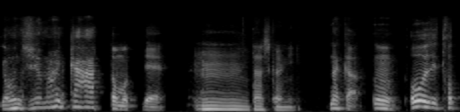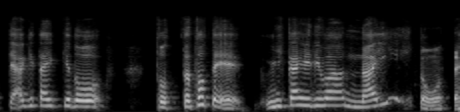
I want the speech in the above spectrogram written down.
40万かと思って、うん、確かに。なんか、うん、王子取ってあげたいけど、取ったとて見返りはないと思って。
